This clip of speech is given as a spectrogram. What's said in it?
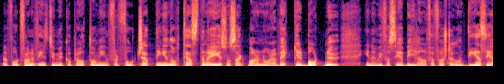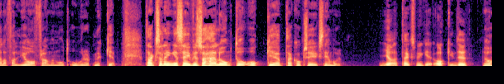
Men fortfarande finns det ju mycket att prata om inför fortsättningen och testerna är ju som sagt bara några veckor bort nu innan vi får se bilarna för första gången. Det ser i alla fall jag fram emot oerhört mycket. Tack så länge säger vi så här långt då och tack också Erik Stenborg. Ja, tack så mycket. Och du? Ja?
